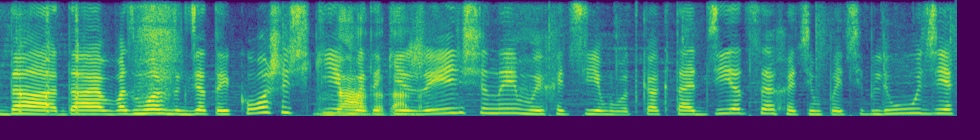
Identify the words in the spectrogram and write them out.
Да, да, возможно, где-то и кошечки. Да, мы да, такие да, женщины, мы хотим вот как-то одеться, хотим пойти в люди.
